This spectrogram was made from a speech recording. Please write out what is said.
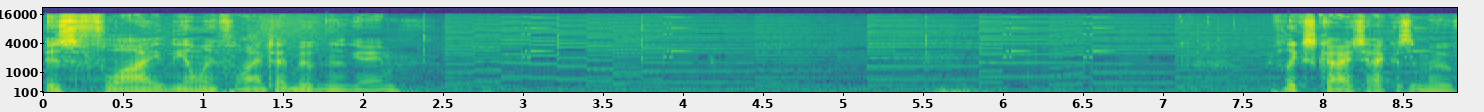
Is fly the only flying type move in this game? I feel like Sky Attack is a move.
